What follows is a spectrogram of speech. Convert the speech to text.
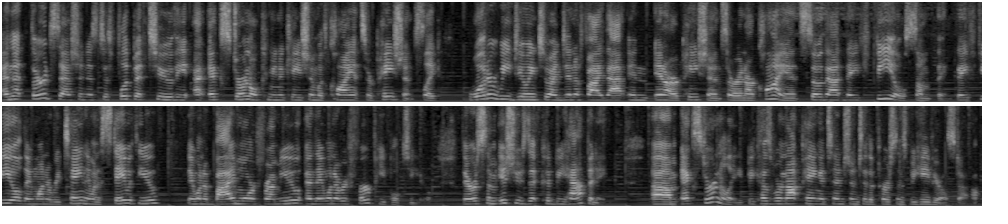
And that third session is to flip it to the uh, external communication with clients or patients like what are we doing to identify that in in our patients or in our clients so that they feel something? They feel they want to retain they want to stay with you they want to buy more from you and they want to refer people to you. There are some issues that could be happening um, externally because we're not paying attention to the person's behavioral style.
